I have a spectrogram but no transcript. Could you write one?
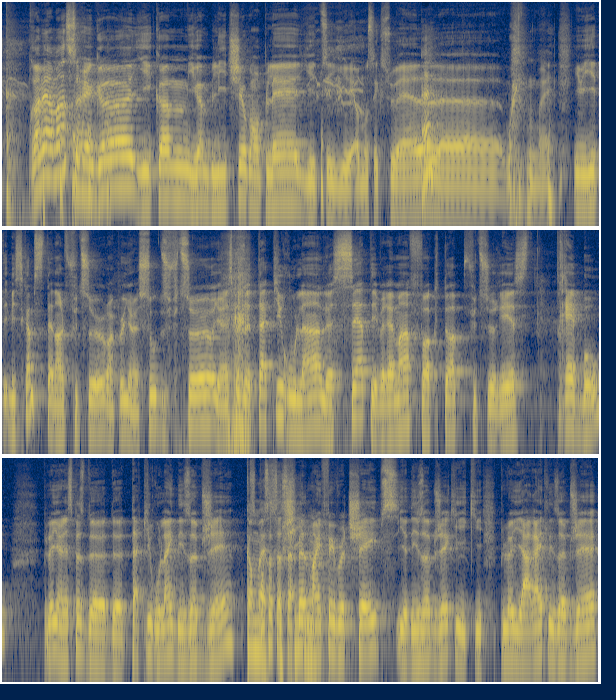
Premièrement, c'est un gars, il est comme, il est comme bleaché au complet, il est, il homosexuel. Hein? euh, ouais, ouais. Il- il est- mais c'est comme si c'était dans le futur, un peu. Il y a un saut du futur, il y a une espèce de tapis roulant. Le set est vraiment fucked up, futuriste, très beau. Puis là, il y a une espèce de, de tapis roulant avec des objets. Comme pour ça ça s'appelle. My Favorite Shapes. Il y a des objets qui, qui. Puis là, il arrête les objets.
